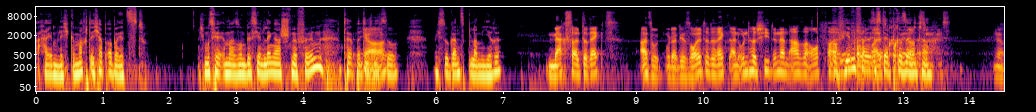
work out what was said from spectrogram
heimlich gemacht. Ich habe aber jetzt, ich muss ja immer so ein bisschen länger schnüffeln, damit ja. ich nicht so, mich so ganz blamiere. Merkst halt direkt, also, oder dir sollte direkt ein Unterschied in der Nase auffallen. Auf jeden Fall ist der präsenter. Ja.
